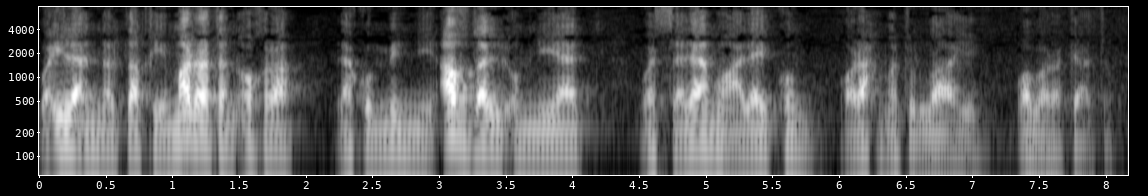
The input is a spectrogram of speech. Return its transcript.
وإلى أن نلتقي مرة أخرى لكم مني أفضل الأمنيات والسلام عليكم ورحمة الله وبركاته.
